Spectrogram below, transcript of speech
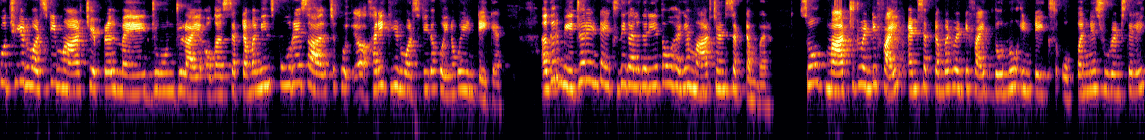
ਕੁਝ university March April May June July August September means ਪੂਰੇ ਸਾਲ ਚ ਹਰ ਇੱਕ ਯੂਨੀਵਰਸਿਟੀ ਦਾ ਕੋਈ ਨਾ ਕੋਈ ਇਨਟੇਕ ਹੈ। ਅਗਰ ਮੇਜਰ ਇਨਟੇਕਸ ਦੀ ਗੱਲ ਕਰੀਏ ਤਾਂ ਉਹ ਹੈਗੇ March and September so March 25 and September 25 ਦੋਨੋਂ ਇਨਟੇਕਸ ਓਪਨ ਨੇ ਸਟੂਡੈਂਟਸ ਦੇ ਲਈ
